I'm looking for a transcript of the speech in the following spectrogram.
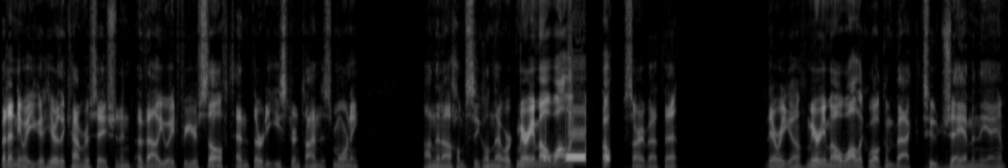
But anyway, you could hear the conversation and evaluate for yourself. 10:30 Eastern Time this morning on the Nachum Segal Network. Miriam L. Wallach. Oh, sorry about that. There we go. Miriam L. Wallach, welcome back to JM in the AM.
